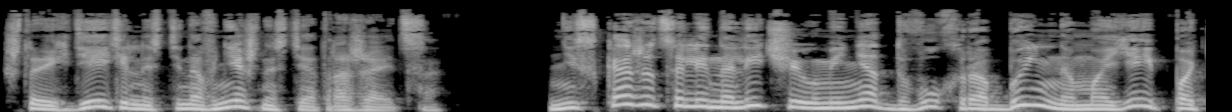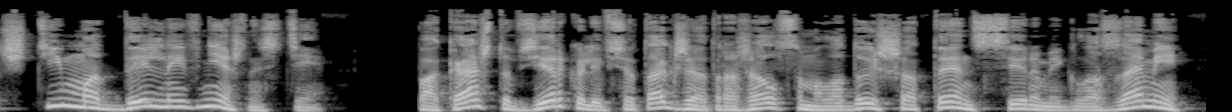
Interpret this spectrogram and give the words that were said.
что их деятельность и на внешности отражается. Не скажется ли наличие у меня двух рабынь на моей почти модельной внешности? Пока что в зеркале все так же отражался молодой шатен с серыми глазами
